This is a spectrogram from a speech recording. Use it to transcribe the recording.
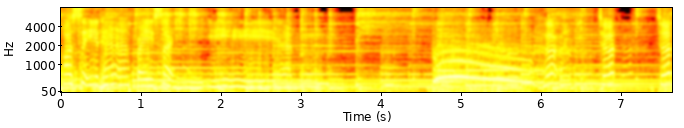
พอสีแท้ไปใส่เอียนเชิดเชิด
